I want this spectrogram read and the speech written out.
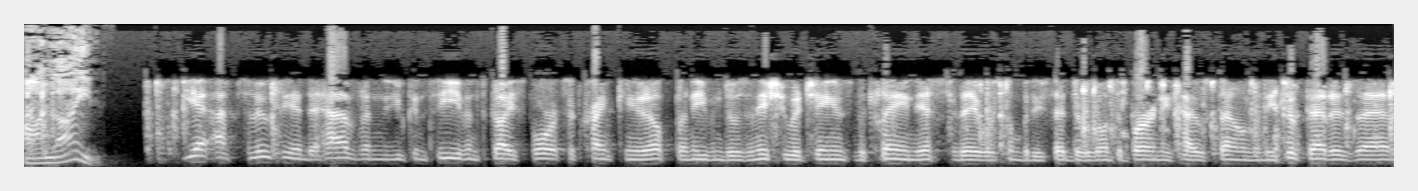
online. Yeah, absolutely, and they have, and you can see even Sky Sports are cranking it up, and even there was an issue with James McLean yesterday where somebody said they were going to burn his house down, and he took that as uh,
